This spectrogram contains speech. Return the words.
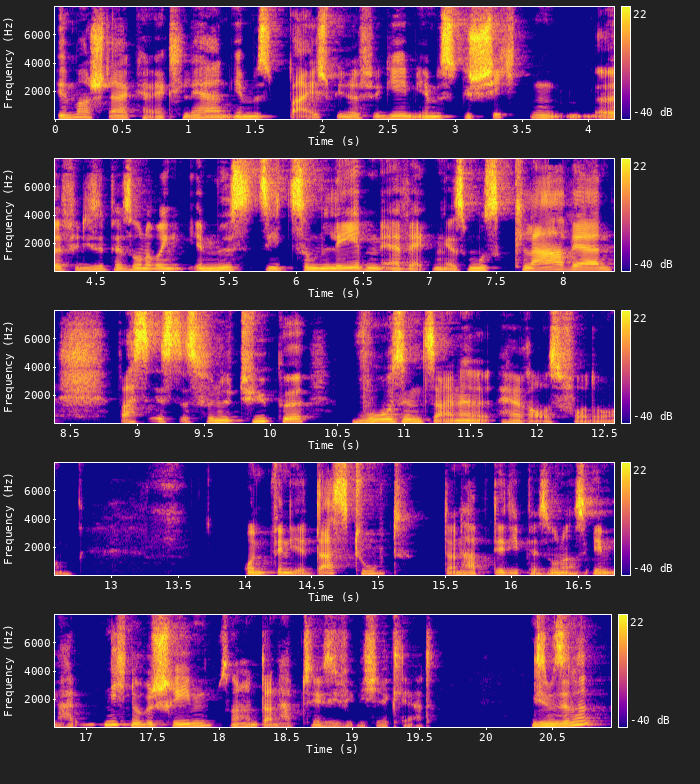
immer stärker erklären, ihr müsst Beispiele dafür geben, ihr müsst Geschichten äh, für diese Persona bringen, ihr müsst sie zum Leben erwecken. Es muss klar werden, was ist es für eine Type, wo sind seine Herausforderungen. Und wenn ihr das tut, dann habt ihr die Personas eben halt nicht nur beschrieben, sondern dann habt ihr sie wirklich erklärt. In diesem Sinne,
